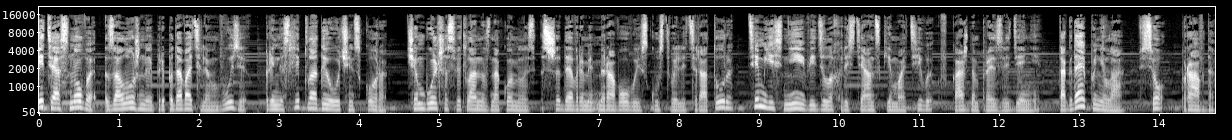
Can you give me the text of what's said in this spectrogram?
Эти основы, заложенные преподавателем в ВУЗе, принесли плоды очень скоро. Чем больше Светлана знакомилась с шедеврами мирового искусства и литературы, тем яснее видела христианские мотивы в каждом произведении. Тогда и поняла – все правда.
